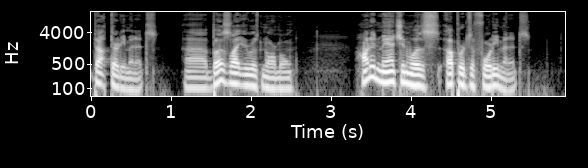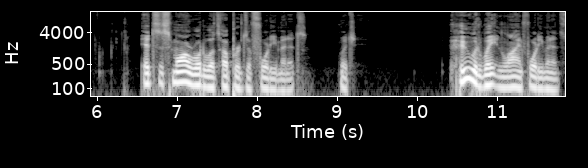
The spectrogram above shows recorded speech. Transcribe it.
about thirty minutes. Uh, Buzz Lightyear was normal. Haunted Mansion was upwards of forty minutes. It's a Small World was upwards of forty minutes, which who would wait in line forty minutes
